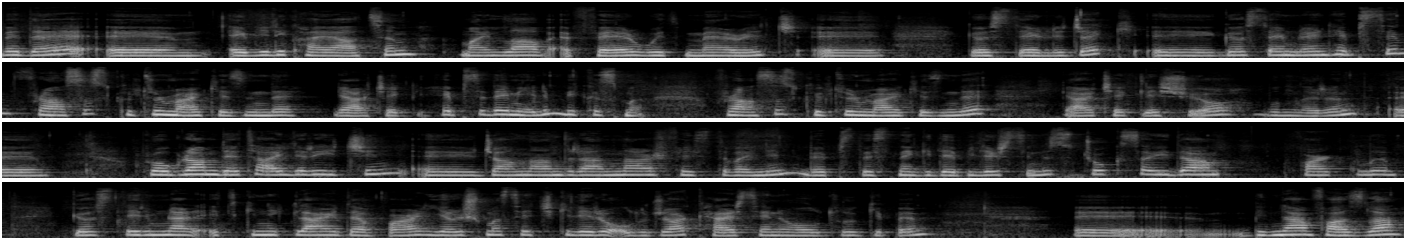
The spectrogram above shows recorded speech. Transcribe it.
ve de e, Evlilik Hayatım My Love Affair with Marriage e, gösterilecek. E, gösterimlerin hepsi Fransız Kültür Merkezi'nde gerçek, hepsi demeyelim bir kısmı Fransız Kültür Merkezi'nde gerçekleşiyor bunların. E, program detayları için e, Canlandıranlar Festivali'nin web sitesine gidebilirsiniz. Çok sayıda farklı gösterimler, etkinlikler de var. Yarışma seçkileri olacak her sene olduğu gibi. E, binden fazla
